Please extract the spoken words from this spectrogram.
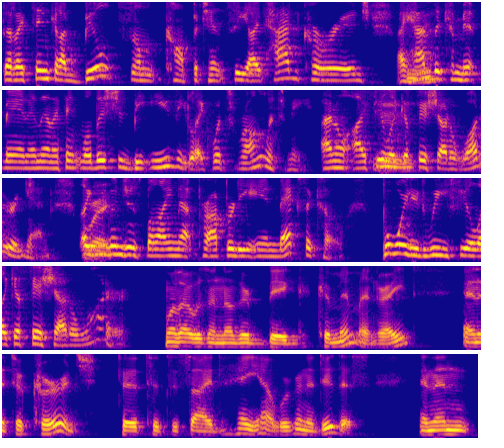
that I think I've built some competency. I've had courage. I had mm-hmm. the commitment. And then I think, well, this should be easy. Like, what's wrong with me? I don't, I feel like a mm. fish out of water again. Like, Right. even just buying that property in Mexico. Boy, did we feel like a fish out of water. Well, that was another big commitment, right? And it took courage to, to decide, hey, yeah, we're going to do this. And then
